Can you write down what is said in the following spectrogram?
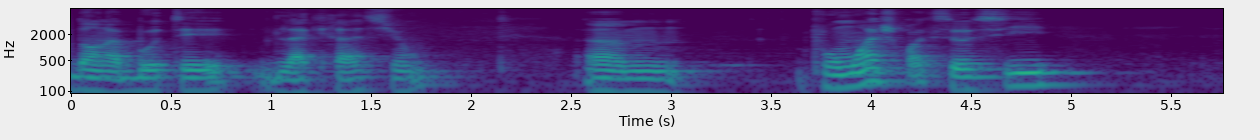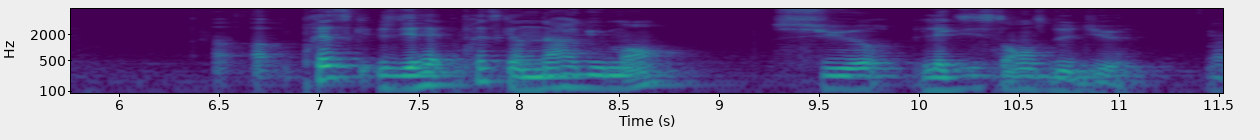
Dans la beauté de la création. Euh, pour moi, je crois que c'est aussi un- un- presque, je dirais, presque un argument sur l'existence de Dieu. Ouais.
